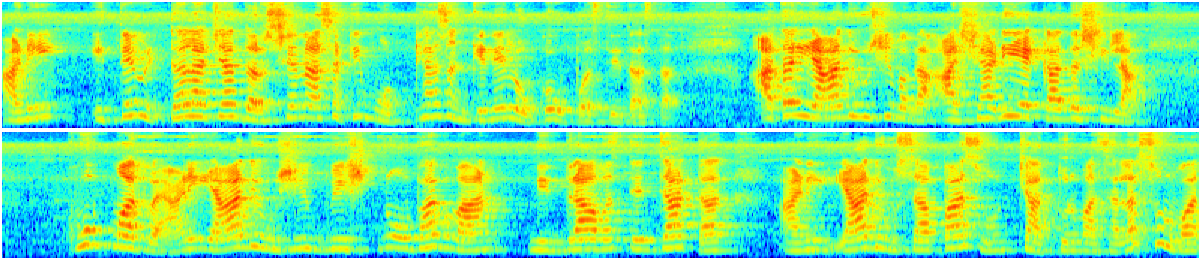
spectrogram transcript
आणि इथे विठ्ठलाच्या दर्शनासाठी मोठ्या संख्येने लोक उपस्थित असतात. आता या दिवशी बघा आषाढी एकादशीला खूप महत्त्व आहे. आणि या दिवशी विष्णू भगवान निद्रावस्थेत जातात आणि या दिवसापासून चातुर्मासाला सुरुवात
